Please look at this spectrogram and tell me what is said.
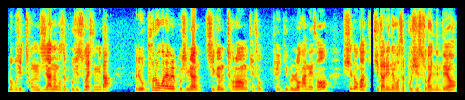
로봇이 정지하는 것을 보실 수가 있습니다. 그리고 프로그램을 보시면 지금처럼 계속 대기 블록 안에서 신호가 기다리는 것을 보실 수가 있는데요.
